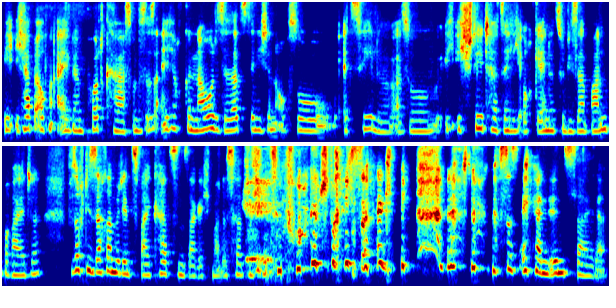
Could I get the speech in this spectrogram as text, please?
ich habe auch einen eigenen Podcast und das ist eigentlich auch genau dieser Satz, den ich dann auch so erzähle. Also ich, ich stehe tatsächlich auch gerne zu dieser Bandbreite. Bis auf die Sache mit den zwei Katzen, sage ich mal. Das hat sich jetzt im Vorgespräch so ergeben. Das ist eher ein Insider.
